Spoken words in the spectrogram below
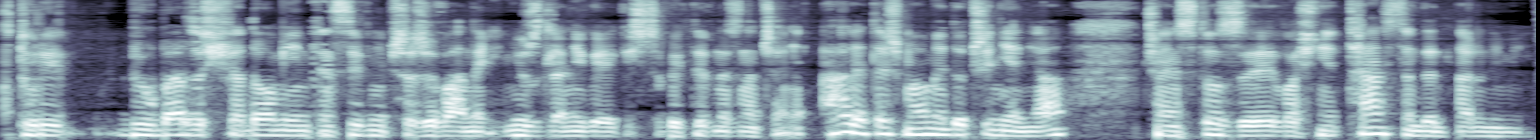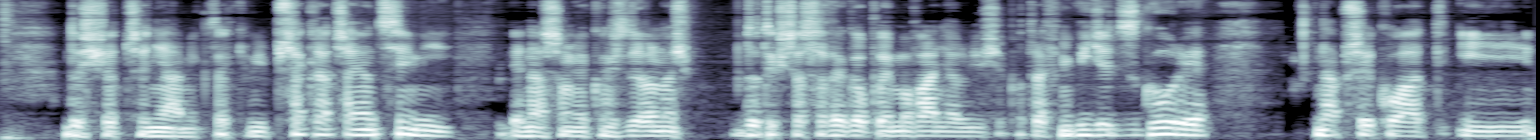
który był bardzo świadomie, intensywnie przeżywany i niósł dla niego jakieś subiektywne znaczenie. Ale też mamy do czynienia często z właśnie transcendentalnymi doświadczeniami, takimi przekraczającymi naszą jakąś zdolność dotychczasowego pojmowania. Ludzie się potrafią widzieć z góry, na przykład i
